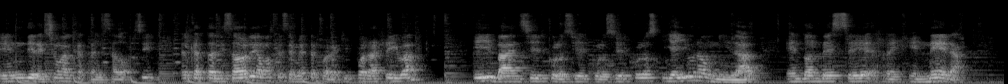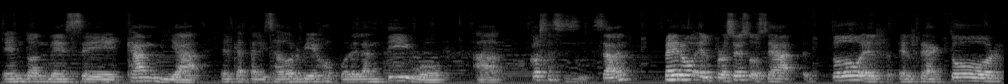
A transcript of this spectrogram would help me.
en dirección al catalizador, ¿sí? El catalizador, digamos que se mete por aquí por arriba y va en círculos, círculos, círculos, y hay una unidad en donde se regenera, en donde se cambia el catalizador viejo por el antiguo, a cosas así, ¿saben? Pero el proceso, o sea, todo el, reactor,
